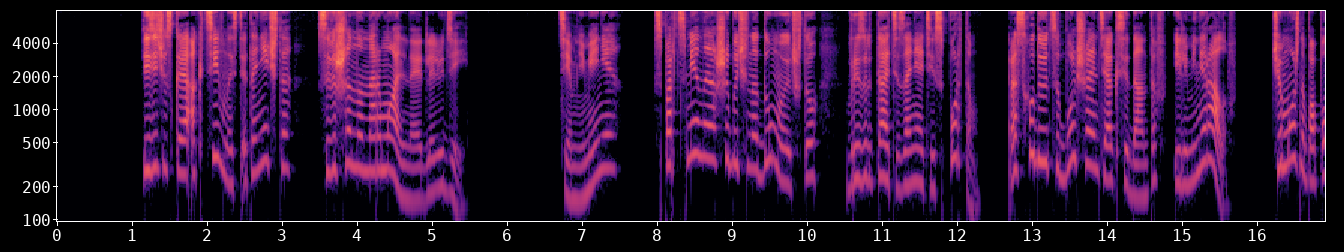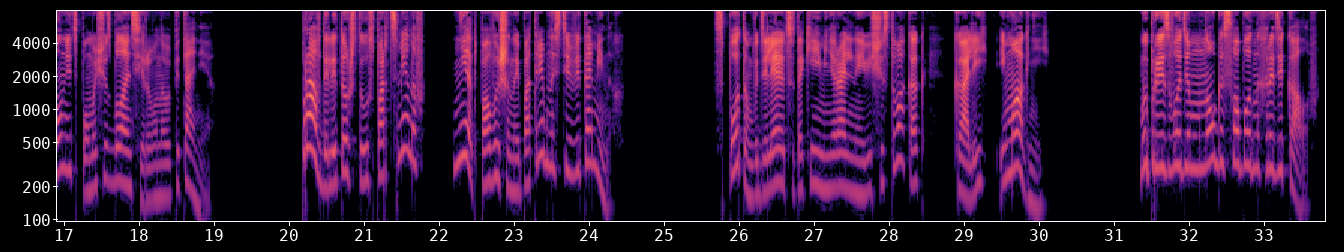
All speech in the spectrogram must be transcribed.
Физическая активность — это нечто совершенно нормальное для людей. Тем не менее, спортсмены ошибочно думают, что в результате занятий спортом расходуется больше антиоксидантов или минералов, чем можно пополнить с помощью сбалансированного питания. Правда ли то, что у спортсменов нет повышенной потребности в витаминах? С потом выделяются такие минеральные вещества, как калий и магний, мы производим много свободных радикалов,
